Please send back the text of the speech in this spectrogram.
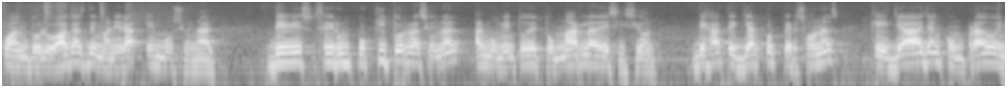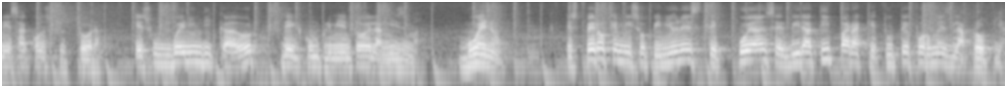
cuando lo hagas de manera emocional. Debes ser un poquito racional al momento de tomar la decisión. Déjate guiar por personas que ya hayan comprado en esa constructora. Es un buen indicador del cumplimiento de la misma. Bueno, espero que mis opiniones te puedan servir a ti para que tú te formes la propia.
